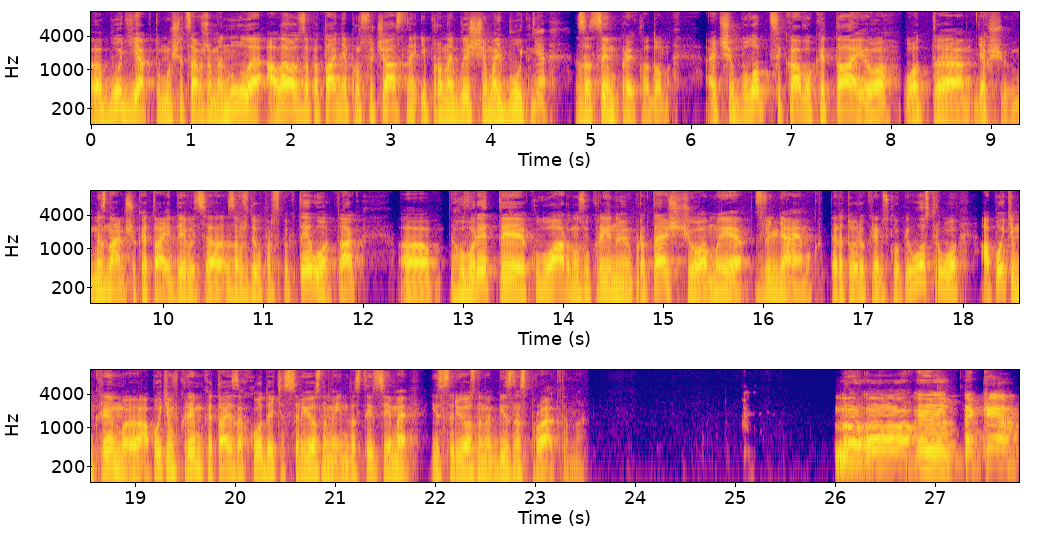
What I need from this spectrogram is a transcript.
е, будь-як, тому що це вже минуле. Але от запитання про сучасне і про найближче майбутнє за цим прикладом. Е, Чи було б цікаво Китаю, от е, якщо ми знаємо, що Китай дивиться завжди в перспективу, так говорити кулуарно з Україною про те, що ми звільняємо територію Кримського півострову, а потім Крим, е, а потім в Крим Китай заходить з серйозними інвестиціями і серйозними бізнес-проектами. Ну, о, е, таке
